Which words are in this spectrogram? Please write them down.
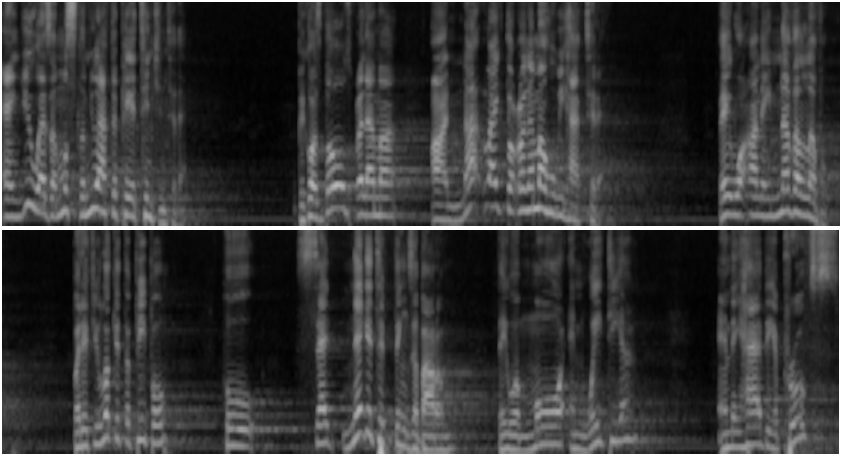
and you as a Muslim, you have to pay attention to that. Because those ulama are not like the ulama who we have today. They were on another level. But if you look at the people who said negative things about them, they were more and weightier, and they had their proofs,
